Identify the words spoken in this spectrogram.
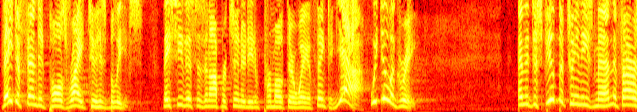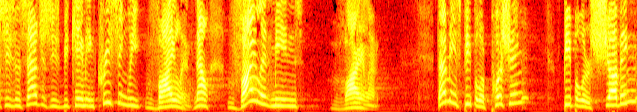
they defended Paul's right to his beliefs. They see this as an opportunity to promote their way of thinking. Yeah, we do agree. And the dispute between these men, the Pharisees and Sadducees, became increasingly violent. Now, violent means violent. That means people are pushing, people are shoving.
